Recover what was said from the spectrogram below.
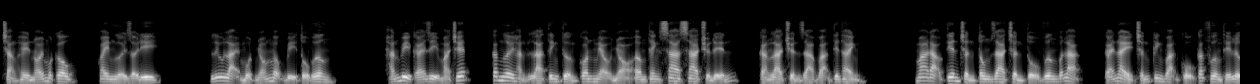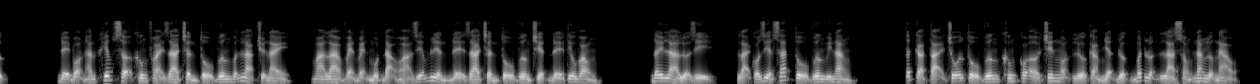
chẳng hề nói một câu, quay người rời đi. Lưu lại một nhóm ngộng bị tổ vương. Hắn vì cái gì mà chết, các ngươi hẳn là tin tưởng con mèo nhỏ âm thanh xa xa chuyển đến, càng là chuyển ra vạn tiên thành. Ma đạo tiên trần tông ra trần tổ vương vẫn lạc, cái này chấn kinh vạn cổ các phương thế lực. Để bọn hắn khiếp sợ không phải ra trần tổ vương vẫn lạc chuyện này, mà là vẹn vẹn một đạo hỏa diễm liền để ra trần tổ vương triệt để tiêu vong. Đây là lựa gì, lại có diện sát tổ vương uy năng? Tất cả tại chỗ tổ vương không có ở trên ngọn lửa cảm nhận được bất luận là sóng năng lượng nào,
